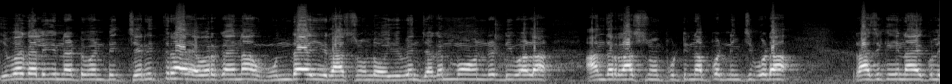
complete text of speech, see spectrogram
ఇవ్వగలిగినటువంటి చరిత్ర ఎవరికైనా ఉందా ఈ రాష్ట్రంలో? ఈవెన్ జగన్మోహన్ రెడ్డి వాళ్ళ ఆంధ్ర రాష్ట్రం పుట్టినప్పటి నుంచి కూడా రాజకీయ నాయకుల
